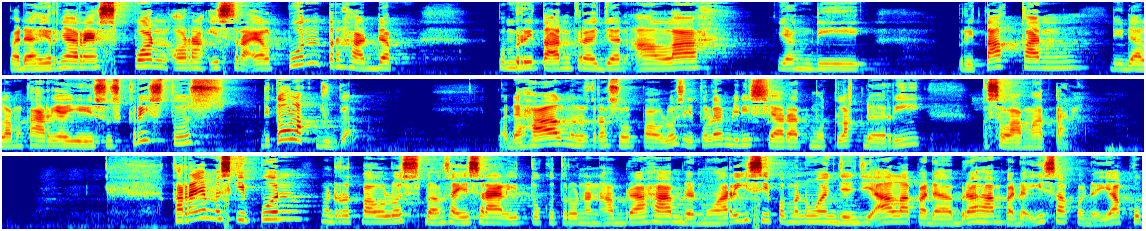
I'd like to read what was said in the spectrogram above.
Pada akhirnya respon orang Israel pun terhadap pemberitaan kerajaan Allah yang diberitakan di dalam karya Yesus Kristus ditolak juga. Padahal menurut Rasul Paulus itulah yang menjadi syarat mutlak dari keselamatan. Karena meskipun menurut Paulus bangsa Israel itu keturunan Abraham dan mewarisi pemenuhan janji Allah pada Abraham, pada Ishak, pada Yakub,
